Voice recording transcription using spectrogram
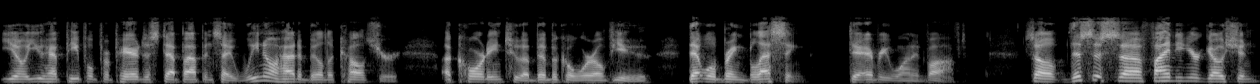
you know, you have people prepared to step up and say, we know how to build a culture according to a biblical worldview that will bring blessing to everyone involved. So this is uh, finding your Goshen.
